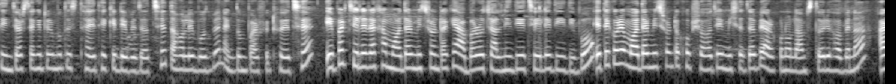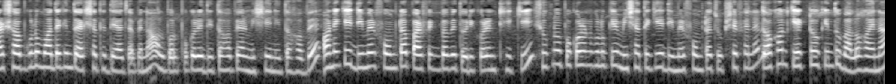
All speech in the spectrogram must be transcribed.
তিন চার সেকেন্ডের মতো স্থায়ী থেকে ডেবে যাচ্ছে, তাহলে বুঝবেন একদম পারফেক্ট হয়েছে। এবার চেলে রাখা ময়দার মিশ্রণটাকে আবারও চালনি দিয়ে চেলে দিয়ে দিব। এতে করে ময়দার মিশ্রণটা খুব সহজেই মিশে যাবে, আর কোনো লাম্পস তৈরি হবে না। আর সবগুলো ময়দা কিন্তু একসাথে দেওয়া যাবে না, অল্প অল্প করে দিতে হবে আর মিশিয়ে নিতে হবে। অনেকেই ডিমের ফোমটা পারফেক্ট ভাবে তৈরি করেন ঠিকই। শুকনো উপকরণগুলোকে মিশাতে গিয়ে ডিমের ফোমটা চুপসে ফেলেন। তখন কেকটাও কিন্তু ভালো হয় না।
